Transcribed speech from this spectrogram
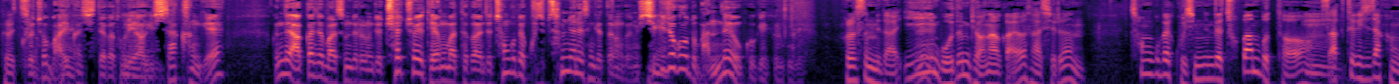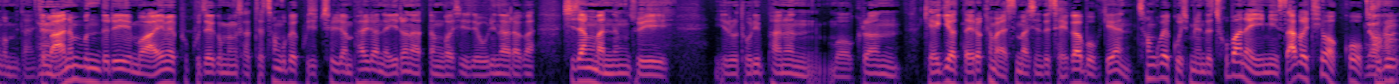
그렇죠. 그렇죠. 마이카 네. 시대가 도래하기 네. 시작한 게 근데 아까 이제 말씀드린 이제 최초의 대형마트가 이제 1993년에 생겼다는 거예요. 시기적으로도 맞네요, 그게 결국은. 그렇습니다. 이 네. 모든 변화가요, 사실은 1990년대 초반부터 음. 싹트기 시작한 겁니다. 이제 네. 많은 분들이 뭐 IMF 구제금융 사태 1997년 8년에 일어났던 것이 이제 우리나라가 시장 만능주의 로 돌입하는 뭐 그런 계기였다 이렇게 말씀하시는데 제가 보기엔 1990년대 초반에 이미 싹을 틔웠고 불을 아하.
